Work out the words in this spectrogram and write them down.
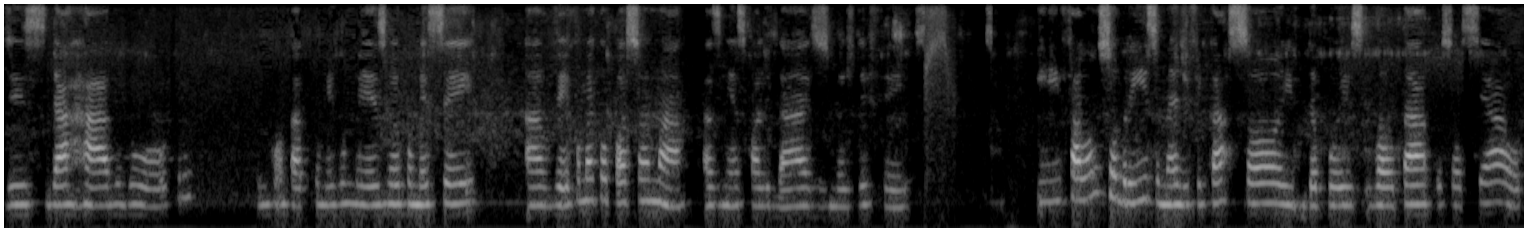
desgarrado do outro, em contato comigo mesmo, eu comecei a ver como é que eu posso amar as minhas qualidades, os meus defeitos. E falando sobre isso, né, de ficar só e depois voltar para o social,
